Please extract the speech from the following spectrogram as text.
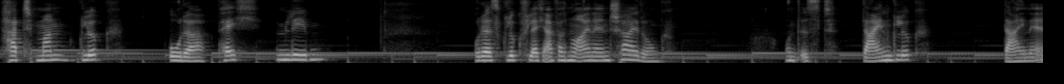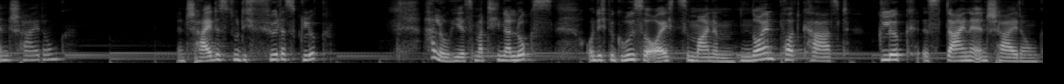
Hat man Glück oder Pech im Leben? Oder ist Glück vielleicht einfach nur eine Entscheidung? Und ist dein Glück deine Entscheidung? Entscheidest du dich für das Glück? Hallo, hier ist Martina Lux und ich begrüße euch zu meinem neuen Podcast Glück ist deine Entscheidung.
